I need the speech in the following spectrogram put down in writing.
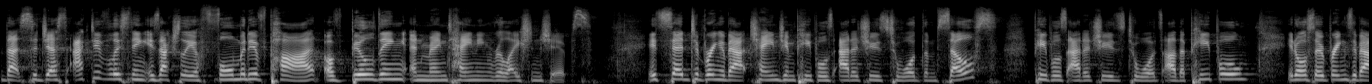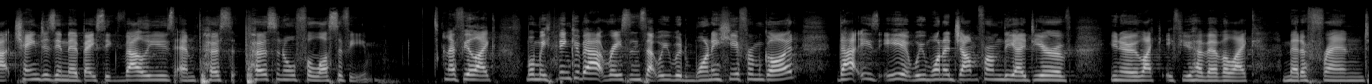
that suggests active listening is actually a formative part of building and maintaining relationships. It's said to bring about change in people's attitudes toward themselves, people's attitudes towards other people. It also brings about changes in their basic values and pers- personal philosophy. And I feel like when we think about reasons that we would want to hear from God, that is it. We want to jump from the idea of, you know, like if you have ever like met a friend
